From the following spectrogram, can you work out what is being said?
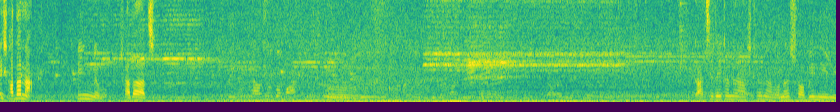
এই সাদা না পিঙ্ক নেব সাদা আছে। হুম। গাছের এখানে আসলে না মনে সবই নিয়ে নি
